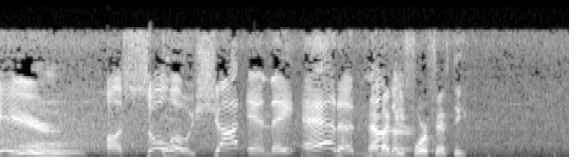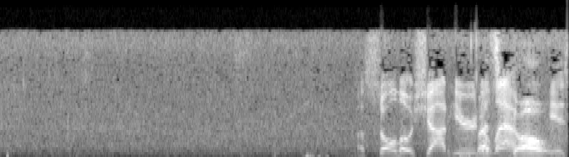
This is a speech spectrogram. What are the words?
here. Ooh. A solo shot, and they add another. That might be 450. A solo shot here Let's to left. go. His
